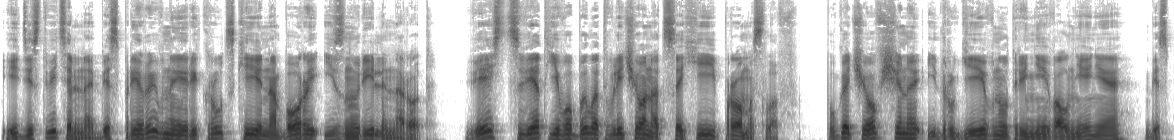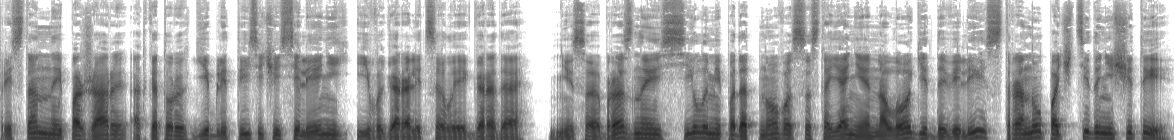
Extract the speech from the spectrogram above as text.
И действительно, беспрерывные рекрутские наборы изнурили народ. Весь цвет его был отвлечен от сахи и промыслов. Пугачевщина и другие внутренние волнения, беспрестанные пожары, от которых гибли тысячи селений и выгорали целые города, несообразные силами податного состояния налоги довели страну почти до нищеты,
